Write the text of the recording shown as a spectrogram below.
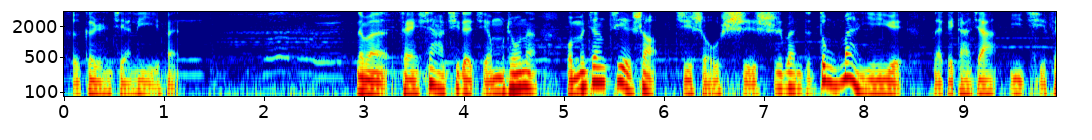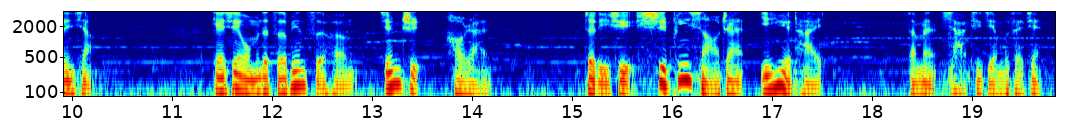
和个人简历一份。那么，在下期的节目中呢，我们将介绍几首史诗般的动漫音乐来给大家一起分享。感谢我们的责编子恒，监制浩然。这里是士兵小站音乐台，咱们下期节目再见。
